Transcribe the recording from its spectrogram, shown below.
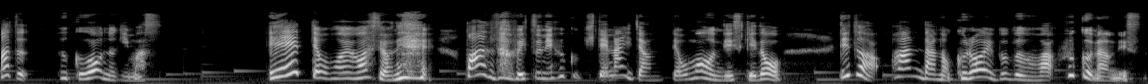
まず服を脱ぎます。えーって思いますよね。パンダ別に服着てないじゃんって思うんですけど、実はパンダの黒い部分は服なんです。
